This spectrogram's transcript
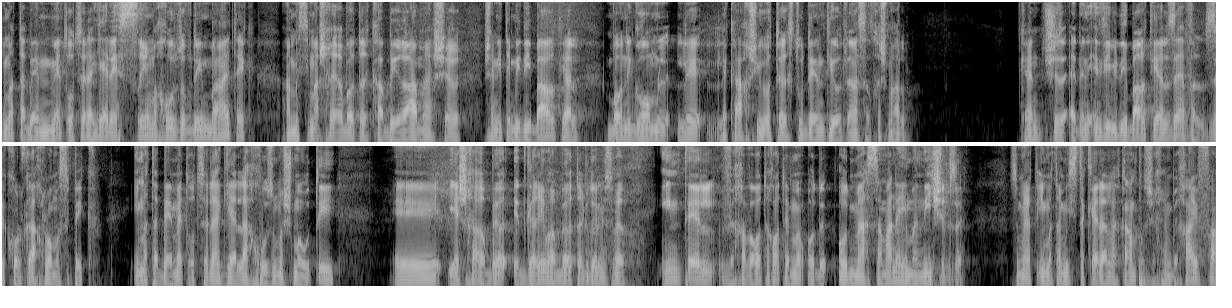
אם אתה באמת רוצה להגיע ל-20% עובדים בהייטק, המשימה שלך היא הרבה יותר כבירה מאשר שאני תמיד דיברתי על בוא נגרום לכך שיהיו יותר סטודנטיות לנסות חשמל. כן? שזה, אני דיברתי על זה, אבל זה כל כך לא מספיק. אם אתה באמת רוצה להגיע לאחוז משמעותי, אה, יש לך הרבה, אתגרים הרבה יותר גדולים. זאת אומרת, אינטל וחברות אחרות הם עוד, עוד מהסמן הימני של זה. זאת אומרת, אם אתה מסתכל על הקמפוס שלכם בחיפה,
